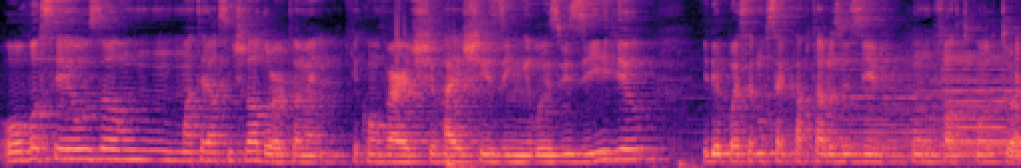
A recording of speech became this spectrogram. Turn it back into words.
Ou você usa um material cintilador também, que converte o raio-x em luz visível e depois você consegue captar luz visível com um fotocondutor.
